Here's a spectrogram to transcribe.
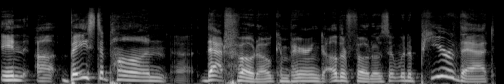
And uh, based upon uh, that photo, comparing to other photos, it would appear that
